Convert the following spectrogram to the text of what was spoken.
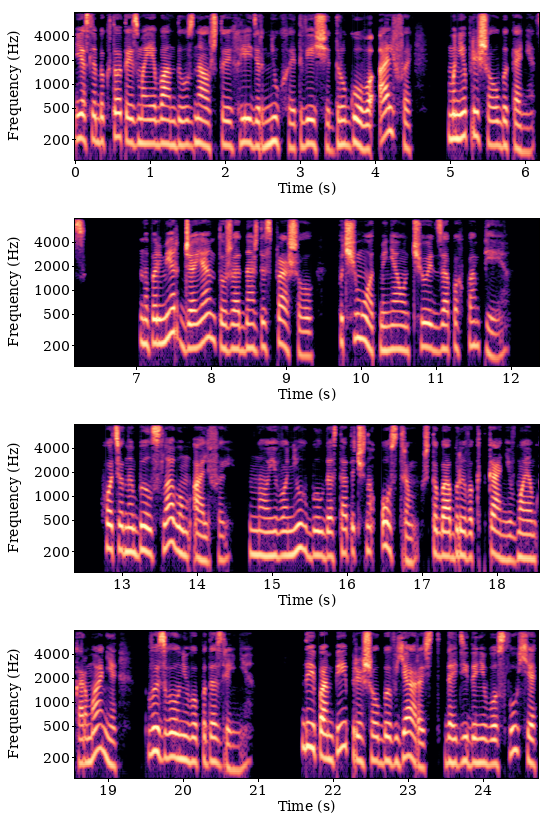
если бы кто-то из моей банды узнал, что их лидер нюхает вещи другого Альфы, мне пришел бы конец. Например, Джаян тоже однажды спрашивал, почему от меня он чует запах Помпея. Хоть он и был слабым Альфой, но его нюх был достаточно острым, чтобы обрывок ткани в моем кармане вызвал у него подозрение. Да и Помпей пришел бы в ярость, дойди до него слухи,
